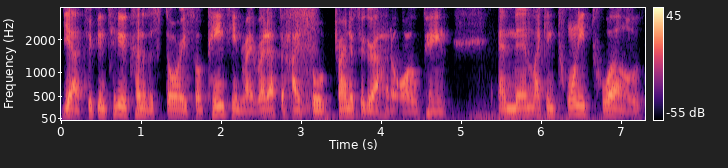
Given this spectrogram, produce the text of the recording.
yeah, to continue kind of the story. So painting, right, right after high school, trying to figure out how to oil paint, and then like in 2012,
